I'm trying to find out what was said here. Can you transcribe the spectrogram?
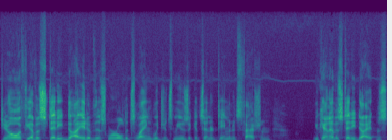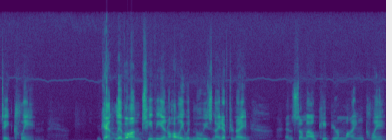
Do you know if you have a steady diet of this world, its language, its music, its entertainment, its fashion, you can't have a steady diet and stay clean. You can't live on TV and Hollywood movies night after night and somehow keep your mind clean.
